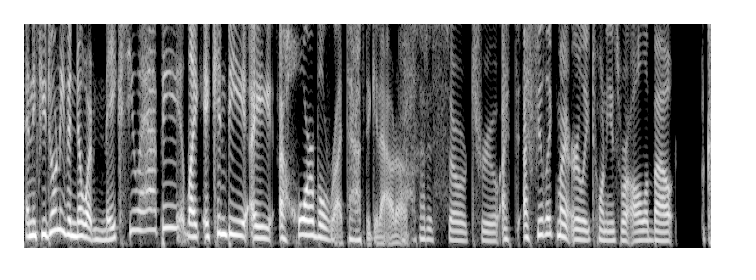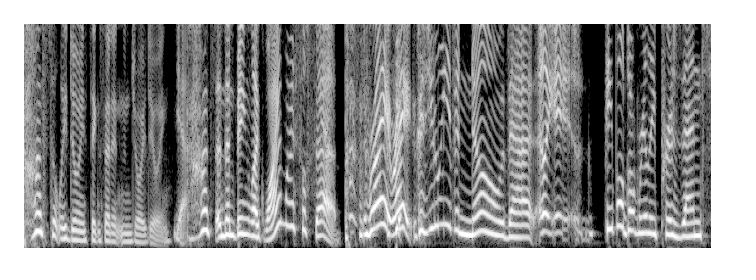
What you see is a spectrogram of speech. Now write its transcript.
And if you don't even know what makes you happy, like it can be a, a horrible rut to have to get out of. Oh, that is so true. I, th- I feel like my early 20s were all about constantly doing things I didn't enjoy doing. Yeah. Const- and then being like, why am I so sad? right, right. Because you don't even know that, like, it, people don't really present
